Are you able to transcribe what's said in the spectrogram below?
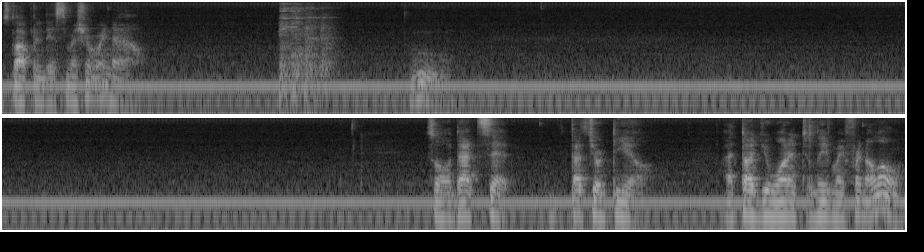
Stopping this mission right now. Ooh. So that's it. That's your deal. I thought you wanted to leave my friend alone.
